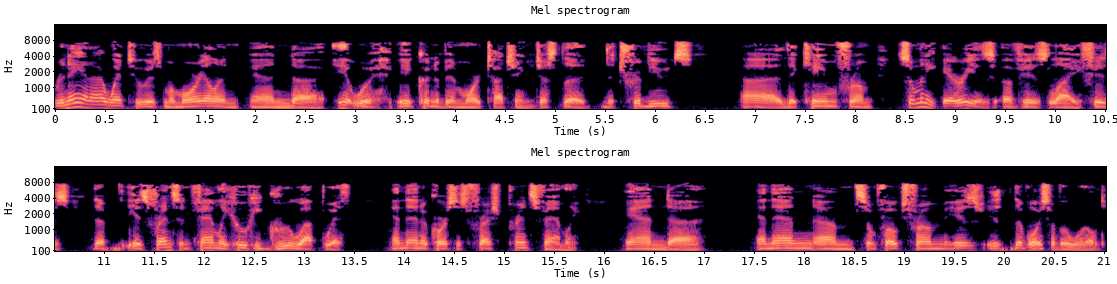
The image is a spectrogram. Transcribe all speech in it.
Renae and I went to his memorial and, and, uh, it was, it couldn't have been more touching. Just the, the tributes, uh, that came from so many areas of his life, his, the, his friends and family who he grew up with. And then of course his Fresh Prince family. And, uh, and then, um, some folks from his, his, the voiceover world,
